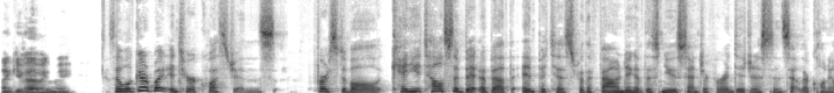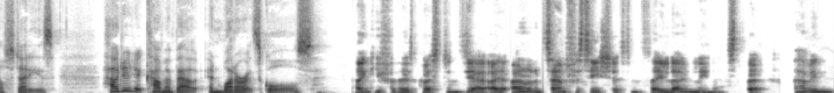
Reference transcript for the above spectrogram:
Thank you for having me. So we'll get right into our questions. First of all, can you tell us a bit about the impetus for the founding of this new Center for Indigenous and Settler Colonial Studies? How did it come about and what are its goals? Thank you for those questions. Yeah, I, I want to sound facetious and say loneliness, but having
